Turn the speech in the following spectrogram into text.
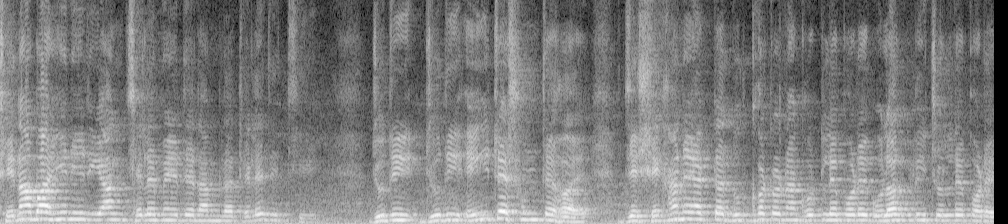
সেনাবাহিনীর ইয়াং ছেলে মেয়েদের আমরা ঠেলে দিচ্ছি যদি যদি এইটা শুনতে হয় যে সেখানে একটা দুর্ঘটনা ঘটলে পরে, গোলাগুলি চললে পরে,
